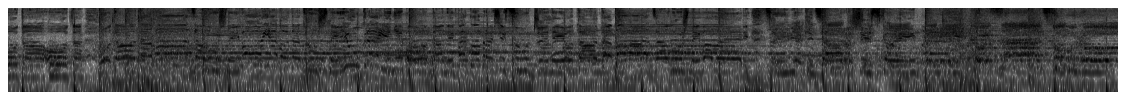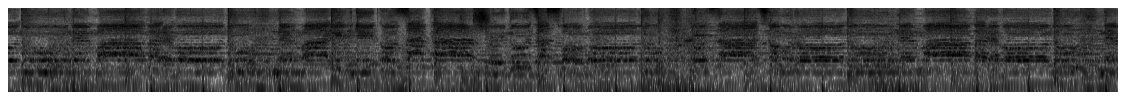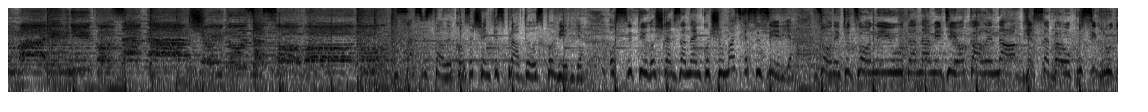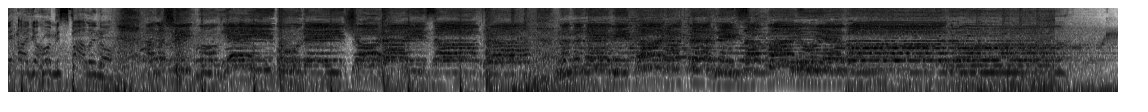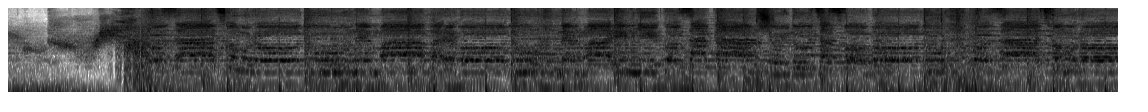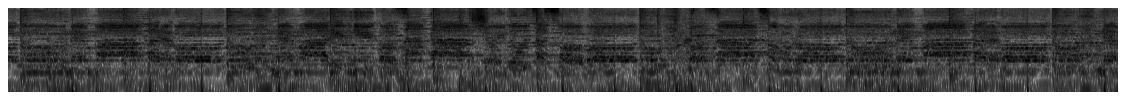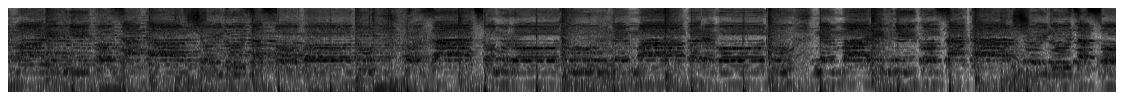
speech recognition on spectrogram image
козаченьки, справдилось повір'я, освітило шлях за неньку чумацьке сузір'я. Дзвонить у дзвони Іуда на міді окалина, б'є себе у пусті груди, а його мі спалено. А наш рід був, є і буде, і вчора. just so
